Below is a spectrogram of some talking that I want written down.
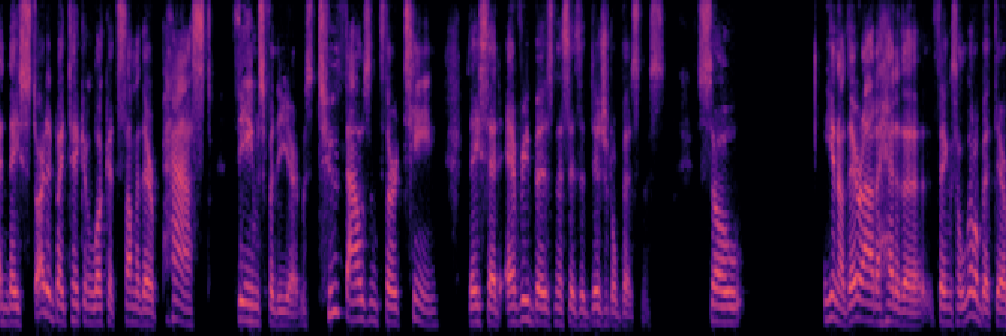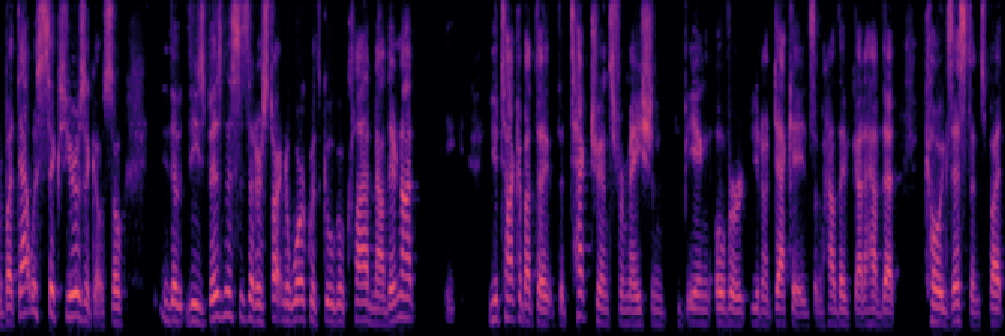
and they started by taking a look at some of their past themes for the year. It was 2013. They said every business is a digital business. So, you know, they're out ahead of the things a little bit there, but that was six years ago. So, the, these businesses that are starting to work with Google Cloud now, they're not. You talk about the the tech transformation being over you know decades and how they've got to have that coexistence, but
